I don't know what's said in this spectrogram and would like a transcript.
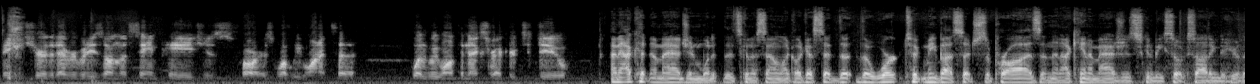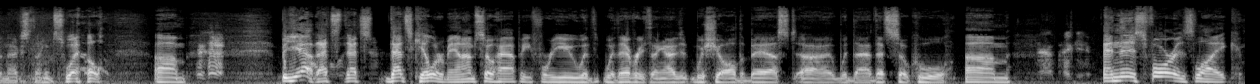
making sure that everybody's on the same page as far as what we want it to, what we want the next record to do. I mean, I couldn't imagine what it's going to sound like. Like I said, the the work took me by such surprise, and then I can't imagine it's going to be so exciting to hear the next thing as well. Um, but yeah, that's that's that's killer, man. I'm so happy for you with with everything. I wish you all the best uh, with that. That's so cool. Um, Yeah, thank you. and then as far as like,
